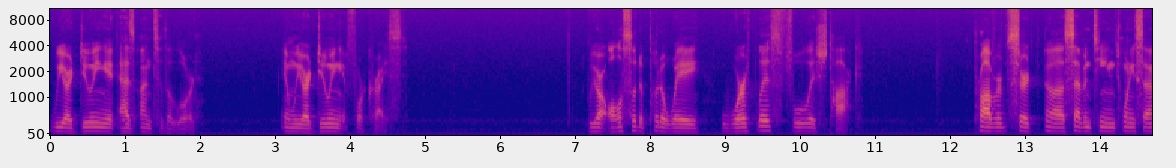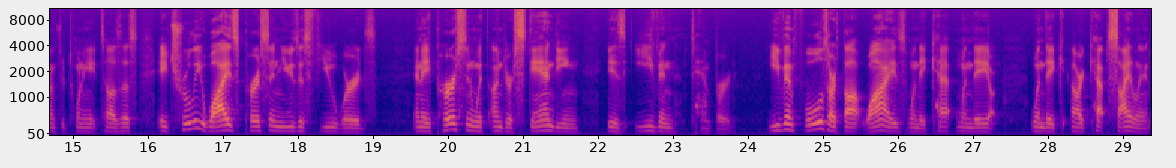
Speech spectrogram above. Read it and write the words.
we are doing it as unto the Lord. And we are doing it for Christ. We are also to put away worthless, foolish talk. Proverbs uh, 17, 27 through 28 tells us a truly wise person uses few words, and a person with understanding is even tempered. Even fools are thought wise when they, kept, when they, are, when they are kept silent.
